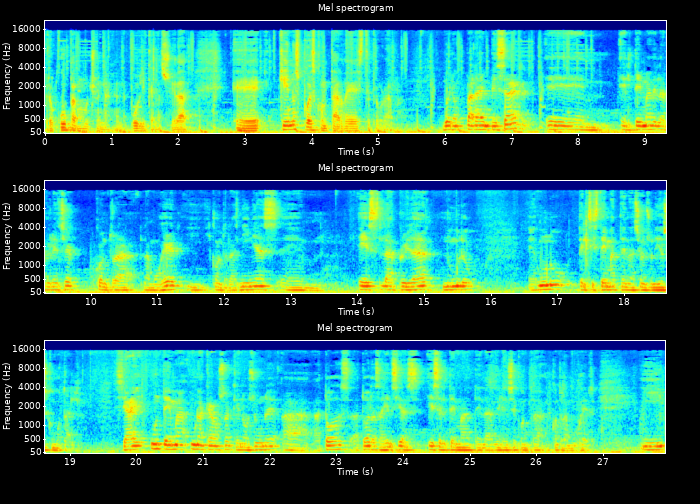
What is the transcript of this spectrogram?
preocupa mucho en la agenda pública, en la sociedad. Eh, ¿Qué nos puedes contar de este programa? Bueno, para empezar, eh, el tema de la violencia contra la mujer y contra las niñas eh, es la prioridad número uno del sistema de Naciones Unidas como tal. Si hay un tema, una causa que nos une a, todas, a todas las agencias, es el tema de la violencia contra, contra la mujer y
